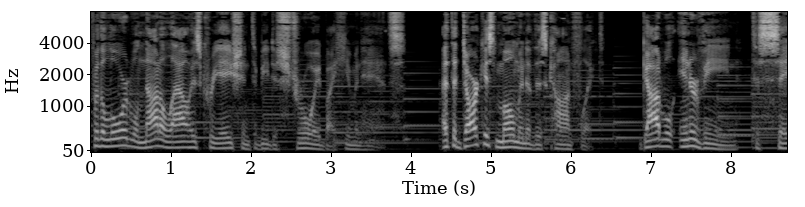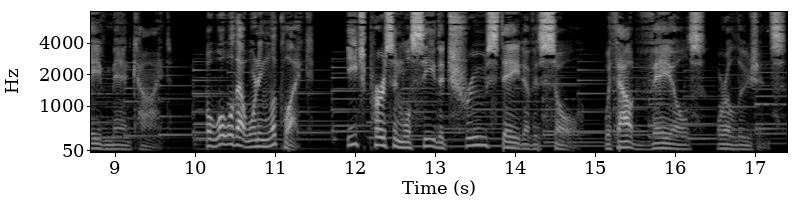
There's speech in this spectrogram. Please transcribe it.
for the Lord will not allow his creation to be destroyed by human hands. At the darkest moment of this conflict, God will intervene to save mankind. But what will that warning look like? Each person will see the true state of his soul, without veils or illusions.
